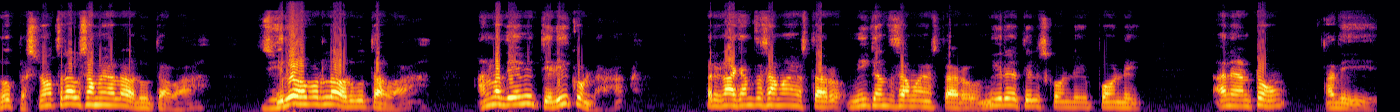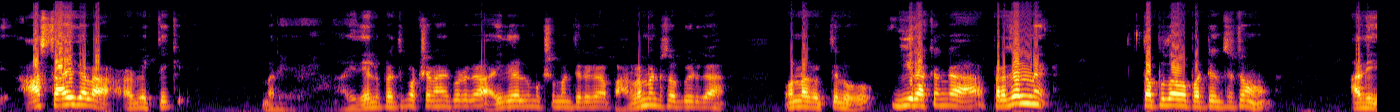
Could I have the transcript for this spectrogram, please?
నువ్వు ప్రశ్నోత్తరాల సమయంలో అడుగుతావా? జీరో అవర్లో అడుగుతావా? అన్నదేమీ తెలియకుండా మరి నాకెంత సమయం ఇస్తారు? మీకెంత సమయం ఇస్తారు? మీరే తెలుసుకోండి పోండి అని అంటాం. అది ఆ స్థాయి గల వ్యక్తికి మరి ఐదేళ్ళు ప్రతిపక్ష నాయకుడిగా ఐదేళ్ళు ముఖ్యమంత్రిగా పార్లమెంటు సభ్యుడిగా ఉన్న వ్యక్తులు ఈ రకంగా ప్రజల్ని తప్పుదోవ పట్టించటం అది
